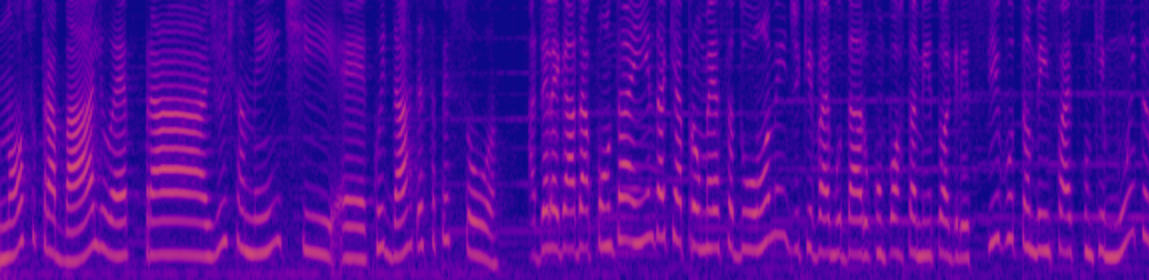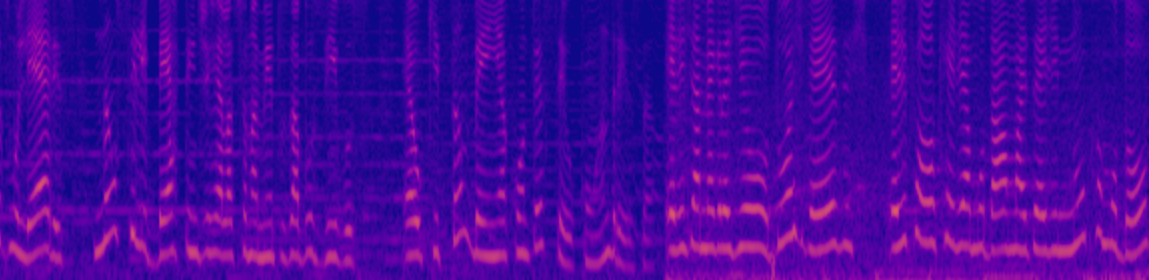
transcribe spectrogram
O nosso trabalho é para justamente é, cuidar dessa pessoa. A delegada aponta ainda que a promessa do homem de que vai mudar o comportamento agressivo também faz com que muitas mulheres não se libertem de relacionamentos abusivos. É o que também aconteceu com Andresa. Ele já me agrediu duas vezes. Ele falou que ele ia mudar, mas ele nunca mudou,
